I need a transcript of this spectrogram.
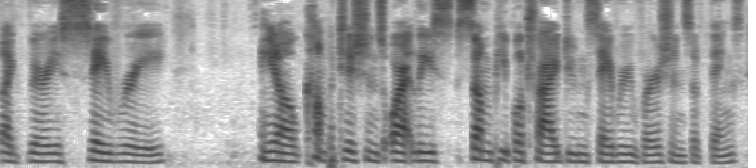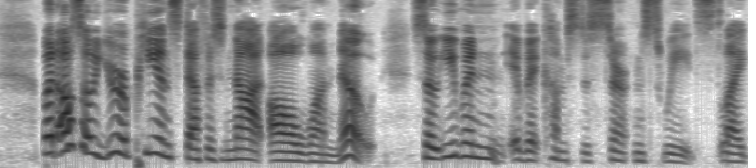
like various savory you know competitions or at least some people try doing savory versions of things. But also european stuff is not all one note. So even if it comes to certain sweets like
